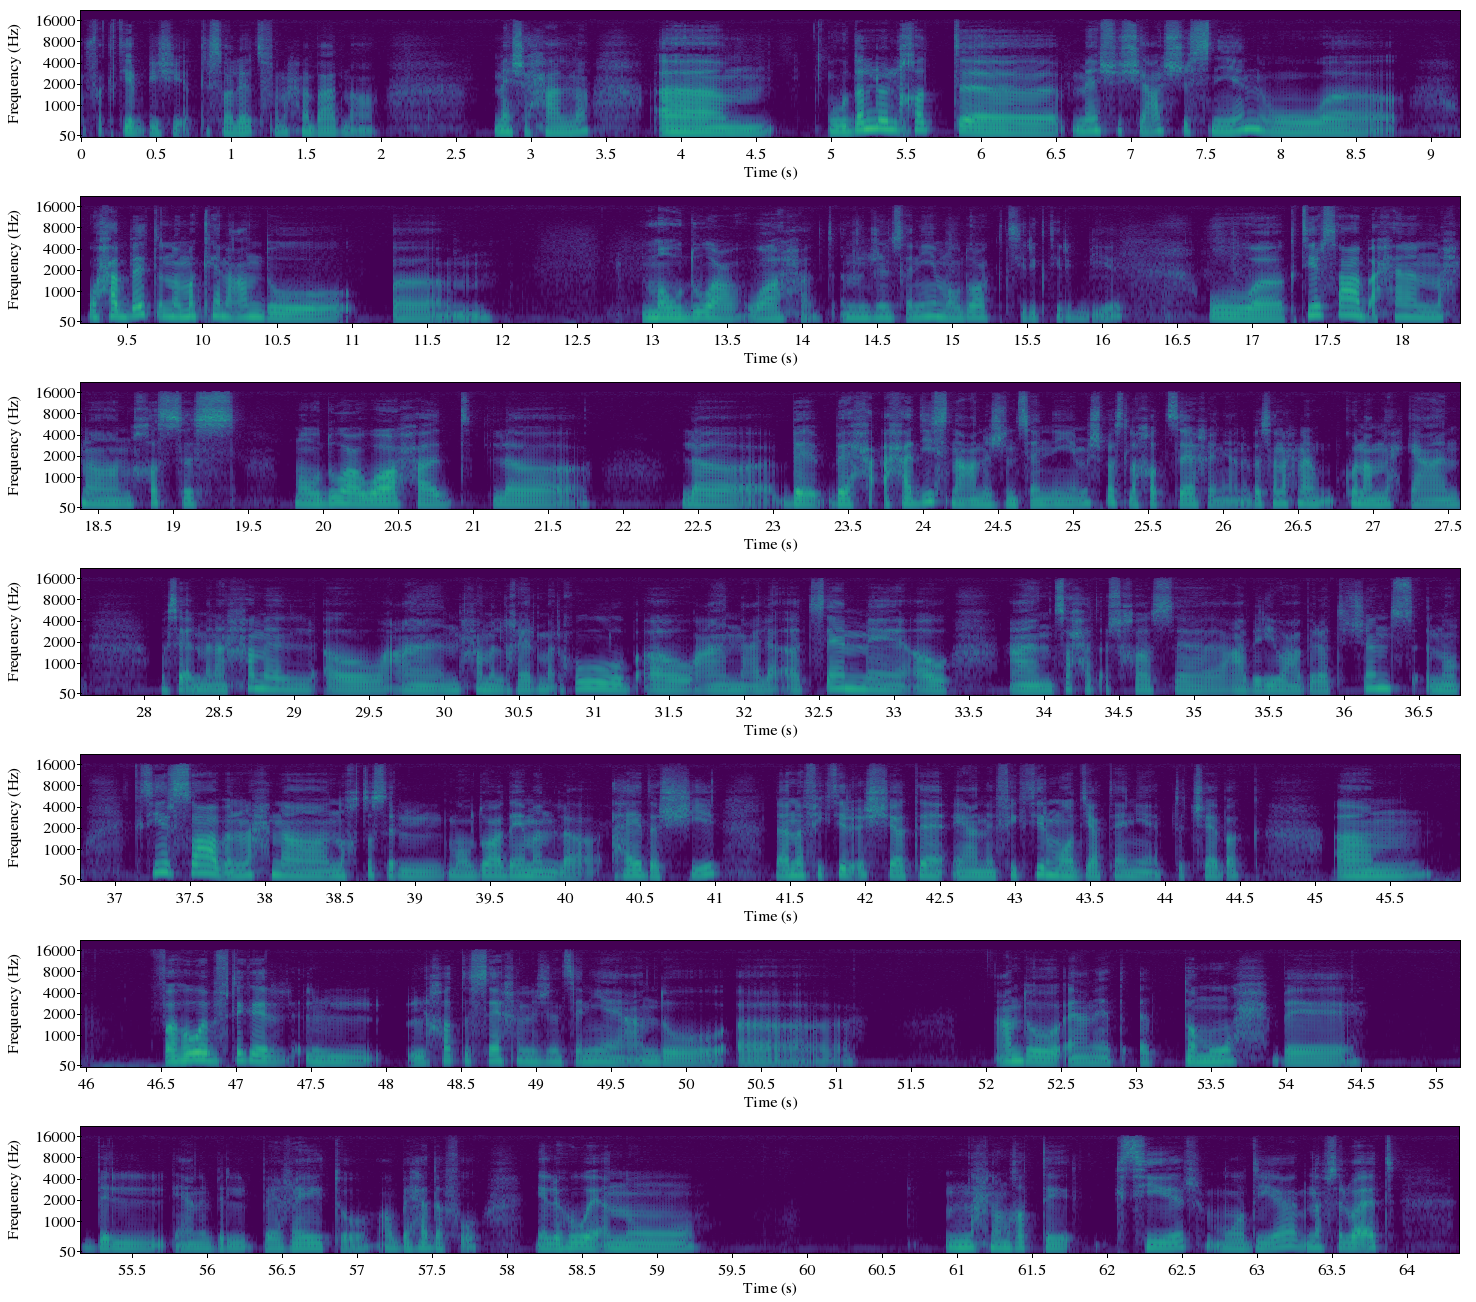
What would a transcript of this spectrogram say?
فكتير بيجي اتصالات فنحن بعدنا ماشي حالنا. وضلوا الخط ماشي شي عشر سنين و... وحبيت إنه ما كان عنده موضوع واحد. إنه الجنسانية موضوع كتير كتير كبير وكتير صعب أحيانا نحن نخصص موضوع واحد ل ل بأحاديثنا عن الجنسانية مش بس لخط ساخن يعني. بس نحن نكون عم نحكي عن وسائل منع حمل أو عن حمل غير مرغوب أو عن علاقات سامة أو عن صحة أشخاص عابري وعابرات الجنس إنه كتير صعب إنه نحن نختصر الموضوع دايما لهيدا الشيء لأنه في كتير أشياء يعني في كتير مواضيع تانية بتتشابك. أم فهو بفتكر الخط الساخن للجنسانية عنده آه عنده يعني طموح ب بال يعني بال بغايته أو بهدفه يلي هو إنه نحن نغطي كتير مواضيع بنفس الوقت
